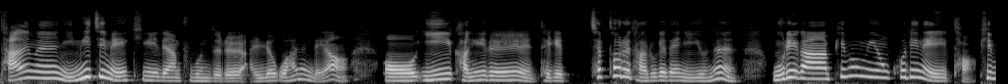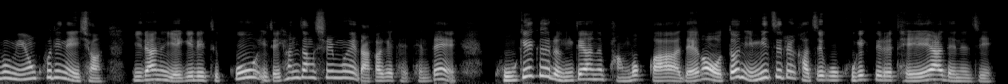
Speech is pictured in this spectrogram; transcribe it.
다음은 이미지 메이킹에 대한 부분들을 알려고 하는데요. 어, 이 강의를 되게 챕터를 다루게 된 이유는 우리가 피부 미용 코디네이터, 피부 미용 코디네이션이라는 얘기를 듣고 이제 현장 실무에 나가게 될 텐데 고객을 응대하는 방법과 내가 어떤 이미지를 가지고 고객들을 대해야 되는지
